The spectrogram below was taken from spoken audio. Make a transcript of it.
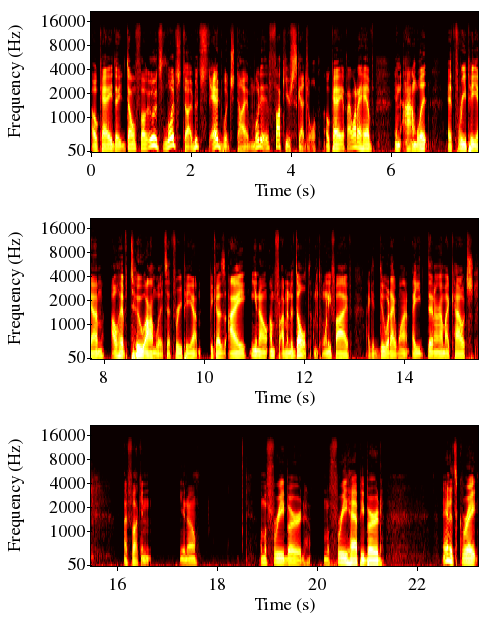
Okay, they don't fuck. Oh, it's lunchtime. It's sandwich time. What? Fuck your schedule. Okay, if I want to have an omelet at 3 p.m., I'll have two omelets at 3 p.m. because I, you know, I'm I'm an adult. I'm 25. I can do what I want. I eat dinner on my couch. I fucking, you know, I'm a free bird. I'm a free happy bird and it's great.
